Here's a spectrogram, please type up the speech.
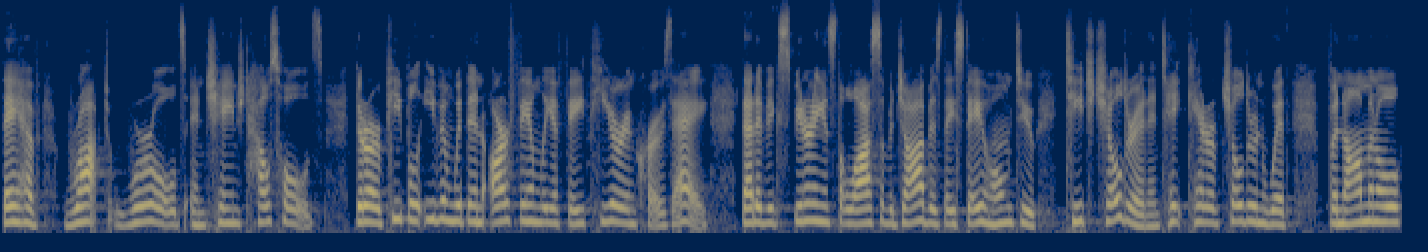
They have rocked worlds and changed households. There are people, even within our family of faith here in Crozet, that have experienced the loss of a job as they stay home to teach children and take care of children with phenomenal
